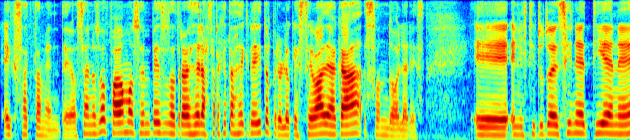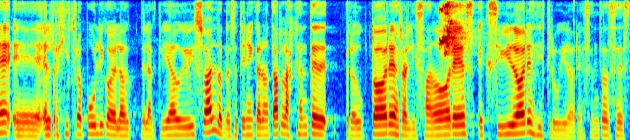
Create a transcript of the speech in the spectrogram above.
Exactamente. O sea, nosotros pagamos en pesos a través de las tarjetas de crédito, pero lo que se va de acá son dólares. Eh, el Instituto de Cine tiene eh, el registro público de la, actividad audiovisual, donde se tiene que anotar la gente, de productores, realizadores, exhibidores, distribuidores. Entonces,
